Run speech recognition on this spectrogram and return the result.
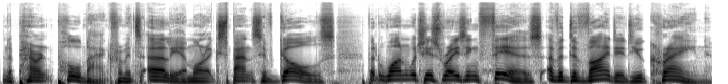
an apparent pullback from its earlier, more expansive goals, but one which is raising fears of a divided Ukraine.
